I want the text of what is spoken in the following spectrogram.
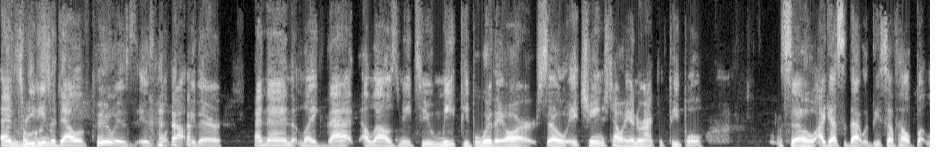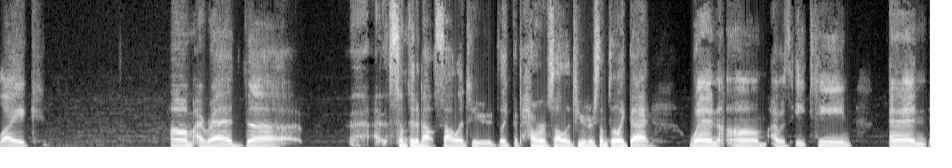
And so reading awesome. the Tao of Pooh is is what got me there. And then like that allows me to meet people where they are. So it changed how I interact with people. So I guess that, that would be self help. But like, um, I read the something about solitude, like the power of solitude or something like that, when um I was 18 and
